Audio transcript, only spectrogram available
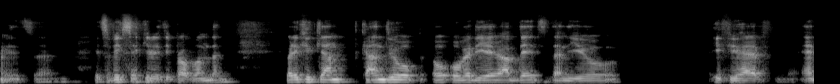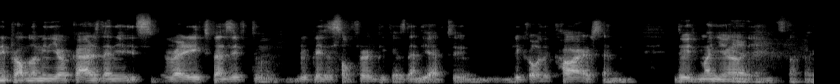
It's a it's a big security problem then. But if you can't can do over the air updates, then you if you have any problem in your cars, then it's very expensive to replace the software because then you have to recode the cars and do it manually and stuff like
